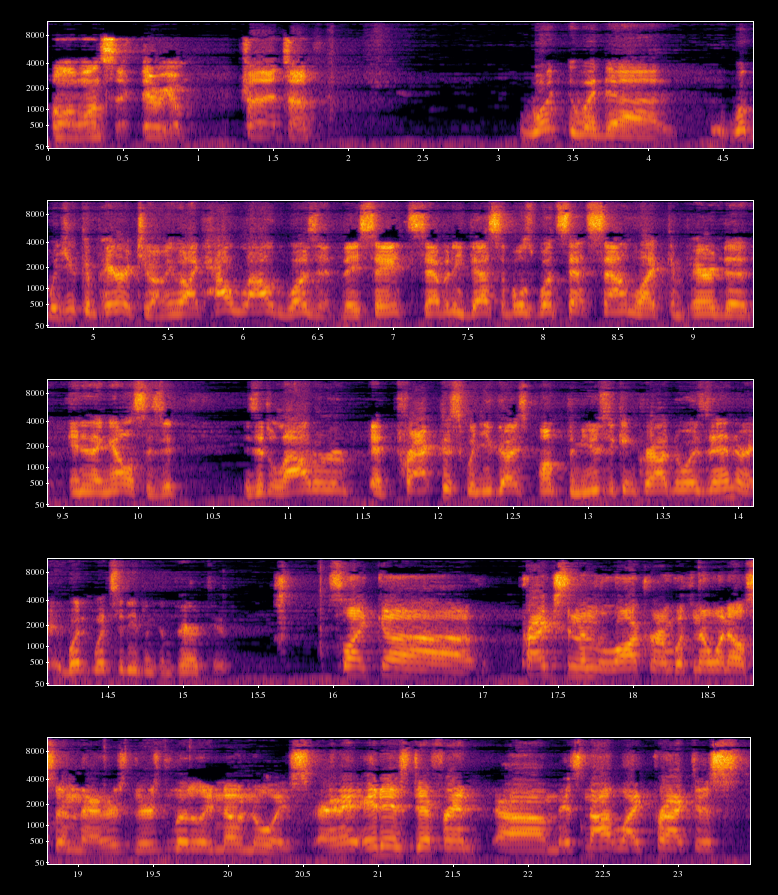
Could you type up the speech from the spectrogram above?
Hold on one sec. There we go. Try that, Todd. What would uh, what would you compare it to? I mean, like how loud was it? They say it's seventy decibels. What's that sound like compared to anything else? Is it is it louder at practice when you guys pump the music and crowd noise in, or what, what's it even compared to? It's like uh, practicing in the locker room with no one else in there. There's there's literally no noise, and it, it is different. Um, it's not like practice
